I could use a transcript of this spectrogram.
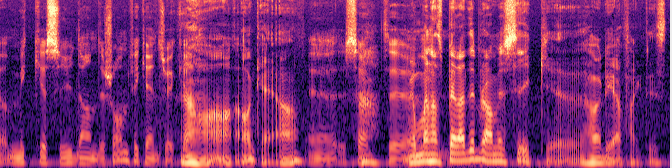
eh, Micke Syd Andersson fick jag intrycket. Jaha, okej. ja. Eh, så att, eh, Jo, men han spelade bra musik eh, hörde jag faktiskt.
